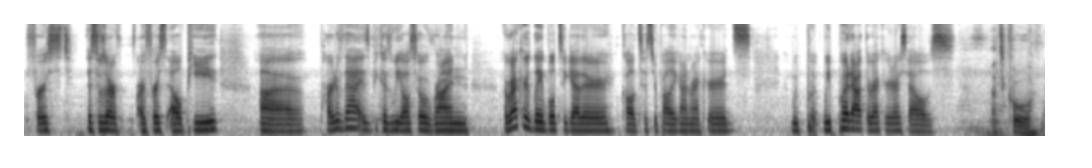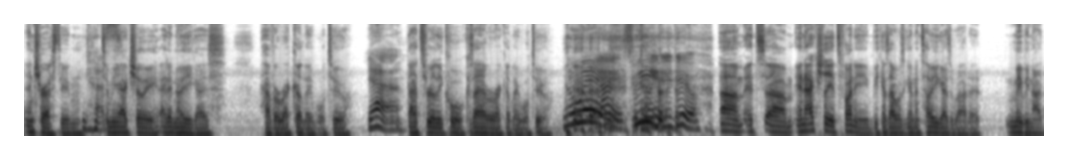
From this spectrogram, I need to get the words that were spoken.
first. This was our our first LP. Uh, part of that is because we also run a record label together called Sister Polygon Records. We put we put out the record ourselves. That's cool. Interesting Yes. to me, actually. I didn't know you guys have a record label too. Yeah. That's really cool because I have a record label too. No way. Nice. Which one do you do? Um, it's um, and actually it's funny because I was gonna tell you guys about it. Maybe not.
